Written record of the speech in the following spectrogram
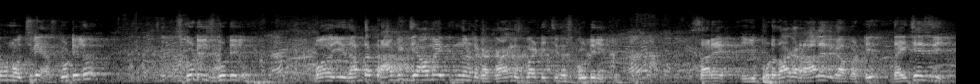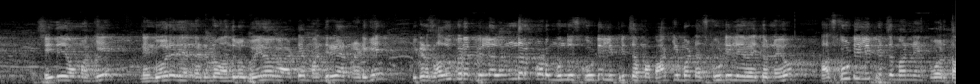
ఏమన్నా వచ్చినాయా? స్కూటీలు? స్కూటీలు స్కూటీలు. ఇదంతా ట్రాఫిక్ జామ్ అవుతుందంట కాంగ్రెస్ పార్టీ ఇచ్చిన స్కూటీలకి. సరే ఇప్పుడు దాకా రాలేదు కాబట్టి దయచేసి శ్రీదేవి అమ్మకి నేను కోరేది ఏంటంటే నువ్వు అందులో పోయినావు కాబట్టి మంత్రి గారిని అడిగి ఇక్కడ చదువుకునే పిల్లలందరూ కూడా ముందు స్కూటీలు ఇప్పించమ్మా. బాకీ పడ్డ స్కూటీలు ఏవైతే ఉన్నాయో ఆ స్కూటీలు ఇప్పించమని నేను కోరుతా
